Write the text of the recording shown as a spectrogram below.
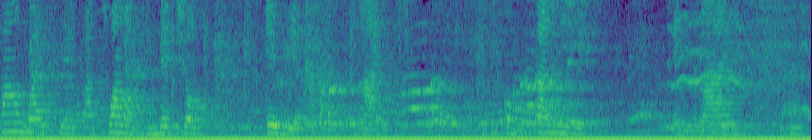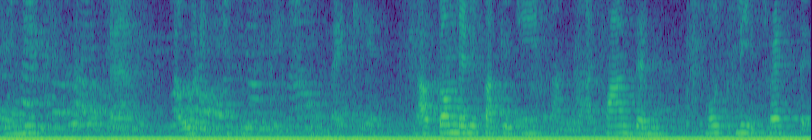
found YTF as one of the major areas in life Um, a very digital village like have done many packages and I found them mostly interested.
